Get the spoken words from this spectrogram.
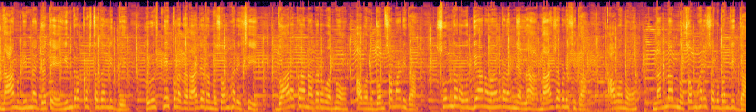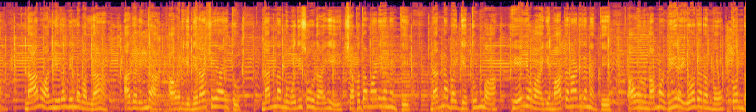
ನಾನು ನಿನ್ನ ಜೊತೆ ಇಂದ್ರಪ್ರಸ್ಥದಲ್ಲಿದ್ದೆ. ವೃಷ್ಣಿಕುಲದ ರಾಜರನ್ನು ಸಂಹರಿಸಿ ದ್ವಾರಕಾ ನಗರವನ್ನು ಅವನು ಧ್ವಂಸ ಮಾಡಿದ. ಸುಂದರ ಉದ್ಯಾನವನಗಳನ್ನೆಲ್ಲ ನಾಶಗೊಳಿಸಿದ. ಅವನು ನನ್ನನ್ನು ಸಂಹರಿಸಲು ಬಂದಿದ್ದ. ನಾನು ಅಲ್ಲಿರಲಿಲ್ಲವಲ್ಲ. ಅದರಿಂದ ಅವನಿಗೆ ನಿರಾಶೆಯಾಯಿತು. ನನ್ನನ್ನು ಒದಿಸುವುದಾಗಿ ಶಪಥ ಮಾಡಿದನಂತೆ. ನನ್ನ ಬಗ್ಗೆ ತುಂಬ ಹೇಯವಾಗಿ ಮಾತನಾಡಿದನಂತೆ ಅವನು ನಮ್ಮ ವೀರ ಯೋಧರನ್ನು ಕೊಂದ.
